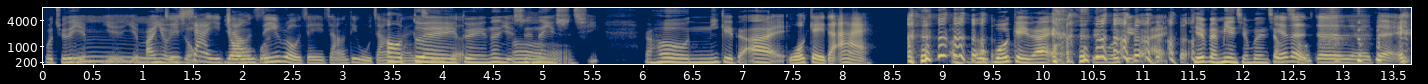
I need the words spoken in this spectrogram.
我觉得也、嗯、也也蛮有一种。下一张 Zero 这一张第五张哦，对对，那也是、哦、那一时期。然后你给的爱，我给的爱，呃、我我给的爱，对我给的爱，铁粉面前不能讲错。铁粉，对对对对。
